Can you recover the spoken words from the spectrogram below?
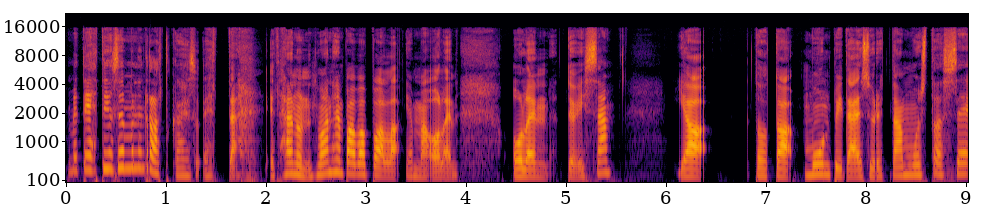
me tehtiin semmoinen ratkaisu, että, että hän on nyt vanhempainvapaalla ja mä olen, olen töissä. Ja tota, mun pitäisi yrittää muistaa se,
